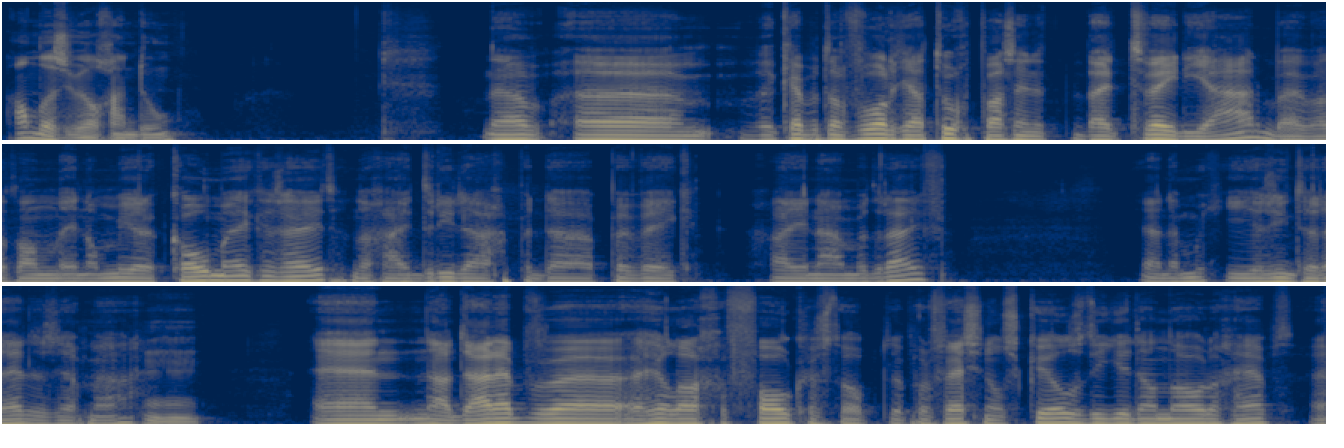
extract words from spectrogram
anders wil gaan doen? Nou, ehm, ik heb het dan vorig jaar toegepast in het, bij het tweede jaar, bij wat dan in Almere co-makers heet. Dan ga je drie dagen per, per week ga je naar een bedrijf. Ja, dan moet je je zien te redden, zeg maar. Mm en nou, daar hebben we heel erg gefocust op de professional skills die je dan nodig hebt. Uh,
